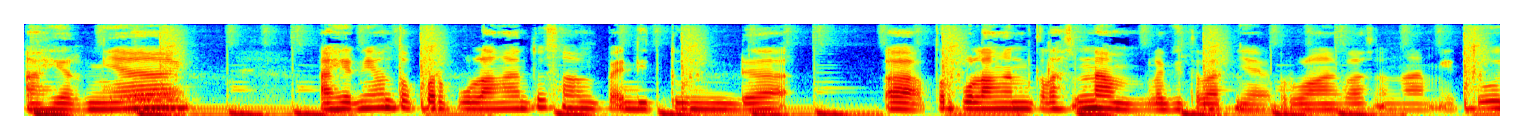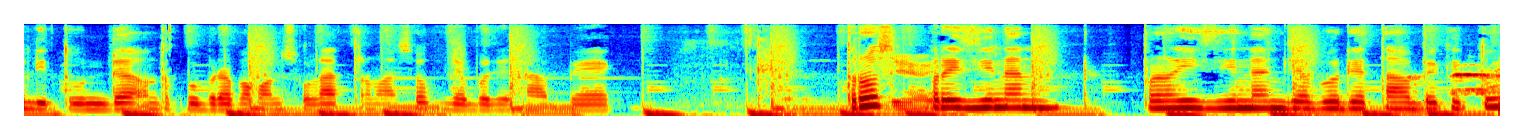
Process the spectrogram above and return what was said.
Akhirnya akhirnya untuk perpulangan tuh sampai ditunda eh, perpulangan kelas 6 lebih tepatnya. Perpulangan kelas 6 itu ditunda untuk beberapa konsulat termasuk Jabodetabek. Terus Iya, iya. perizinan perizinan Jabodetabek itu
